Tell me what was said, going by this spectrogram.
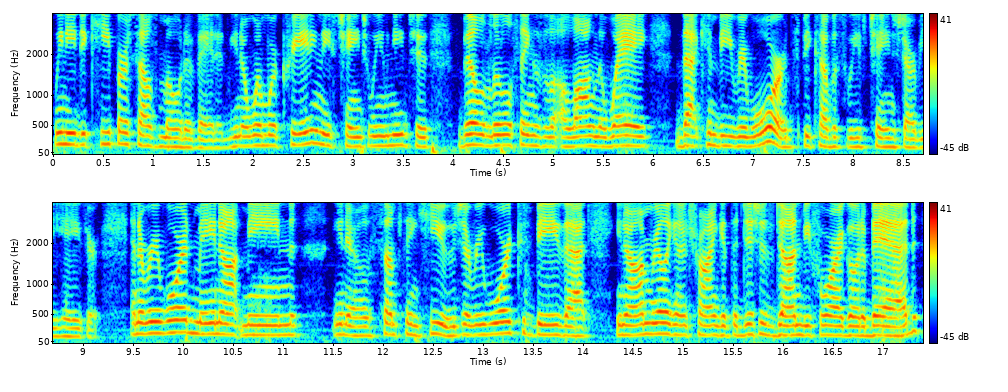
we need to keep ourselves motivated. You know, when we're creating these change, we need to build little things along the way that can be rewards because we've changed our behavior. And a reward may not mean, you know, something huge. A reward could be that, you know, I'm really going to try and get the dishes done before I go to bed,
